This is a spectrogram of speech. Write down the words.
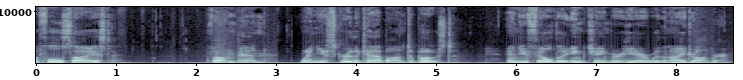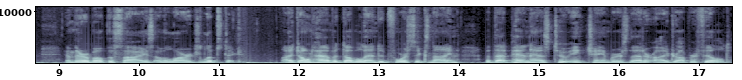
a full-sized fountain pen when you screw the cap on to post. And you fill the ink chamber here with an eyedropper. And they're about the size of a large lipstick. I don't have a double-ended 469, but that pen has two ink chambers that are eyedropper filled.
